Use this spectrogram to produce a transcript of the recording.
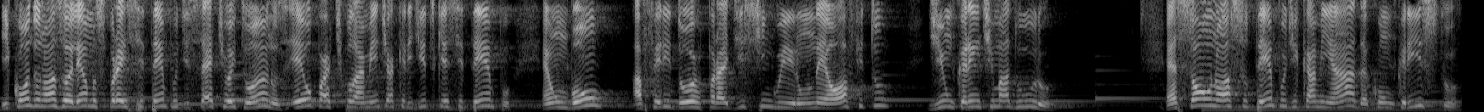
E quando nós olhamos para esse tempo de sete, oito anos, eu particularmente acredito que esse tempo é um bom aferidor para distinguir um neófito de um crente maduro. É só o nosso tempo de caminhada com Cristo,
